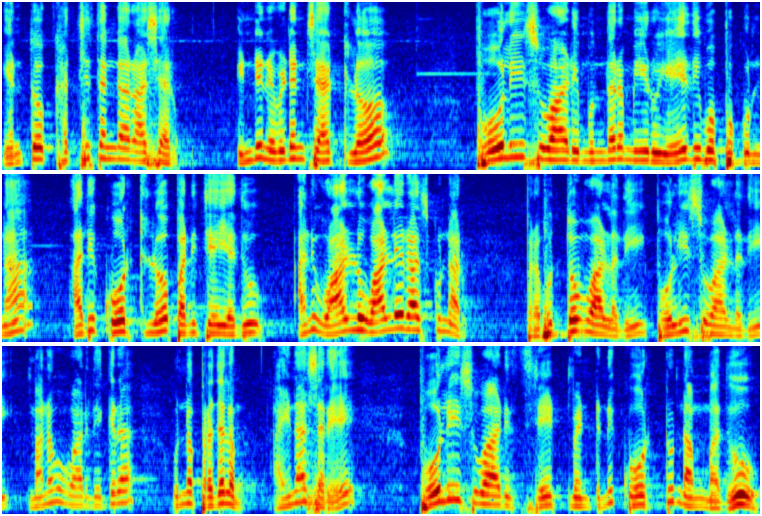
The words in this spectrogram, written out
ఎంతో ఖచ్చితంగా రాశారు. ఇండియన్ ఎవిడెన్స్ యాక్ట్లో పోలీసు వాడి ముందర మీరు ఏది ఒప్పుకున్నా అది కోర్టులో పనిచేయదు. అని వాళ్ళు వాళ్ళే రాసుకున్నారు. ప్రభుత్వం వాళ్ళది పోలీసు వాళ్ళది మనము వారి దగ్గర ఉన్న ప్రజలం. అయినా సరే పోలీసు వాడి స్టేట్మెంట్ని కోర్టు నమ్మదు.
